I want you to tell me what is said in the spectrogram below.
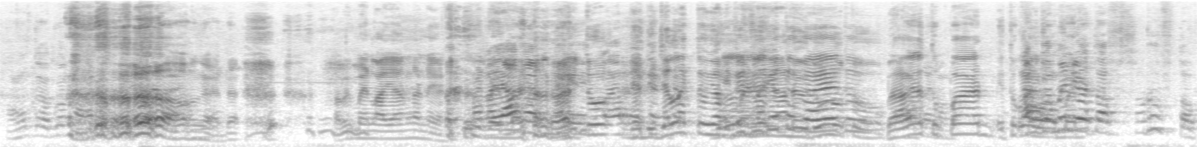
Oh, enggak nggak oh, enggak ada. Tapi main layangan ya. Main layangan Nah itu jadi jelek tuh yang Itu main layangan dari dulu tuh. Bahaya tuh, Pan. Itu kan kalau main di atas rooftop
